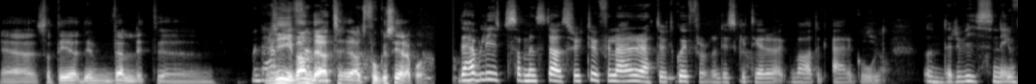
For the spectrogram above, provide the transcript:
Eh, så det, det, är väldigt... Eh, givande att, att fokusera på. Det här blir som en stödstruktur för lärare att utgå ifrån och diskutera vad är god undervisning.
